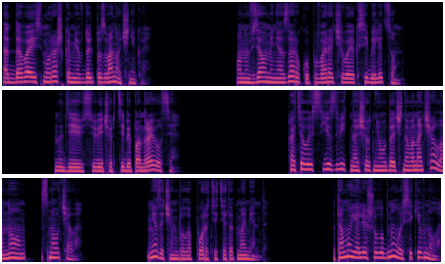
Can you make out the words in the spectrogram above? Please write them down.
отдаваясь мурашками вдоль позвоночника. Он взял меня за руку, поворачивая к себе лицом. Надеюсь, вечер тебе понравился? Хотелось съязвить насчет неудачного начала, но смолчала. Незачем было портить этот момент. Потому я лишь улыбнулась и кивнула.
